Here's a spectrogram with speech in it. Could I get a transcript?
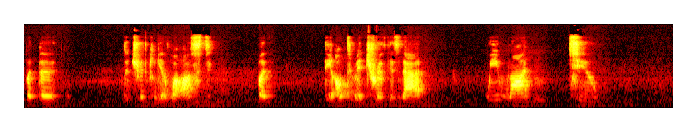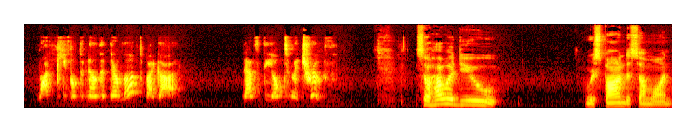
But the the truth can get lost. But the ultimate truth is that we want to want people to know that they're loved by God. That's the ultimate truth. So, how would you respond to someone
